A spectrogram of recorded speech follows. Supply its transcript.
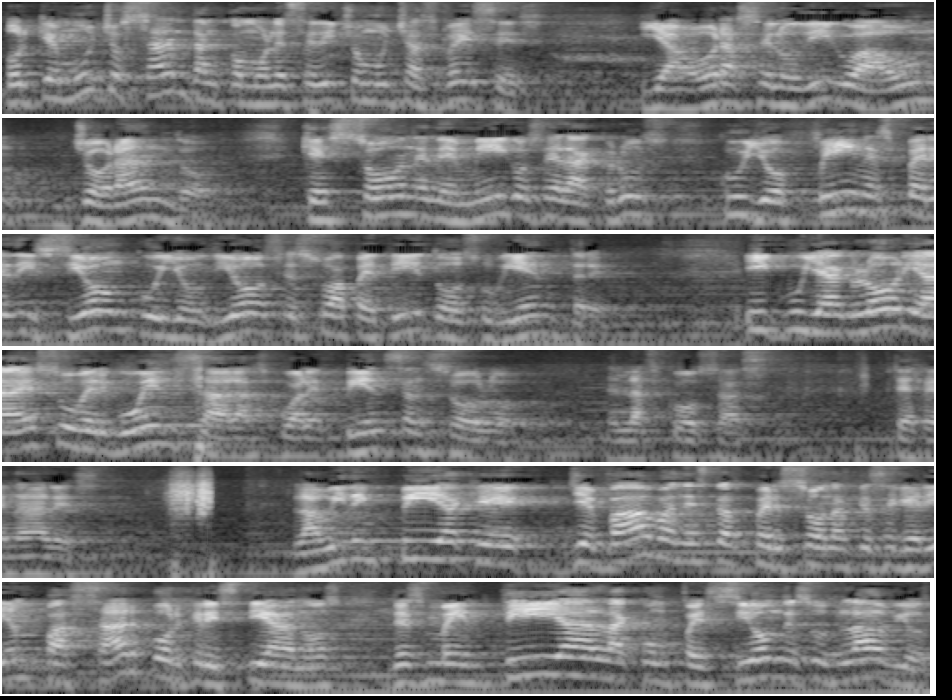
porque muchos andan, como les he dicho muchas veces, y ahora se lo digo aún llorando, que son enemigos de la cruz, cuyo fin es perdición, cuyo Dios es su apetito o su vientre y cuya gloria es su vergüenza las cuales piensan solo en las cosas terrenales. La vida impía que llevaban estas personas que se querían pasar por cristianos desmentía la confesión de sus labios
